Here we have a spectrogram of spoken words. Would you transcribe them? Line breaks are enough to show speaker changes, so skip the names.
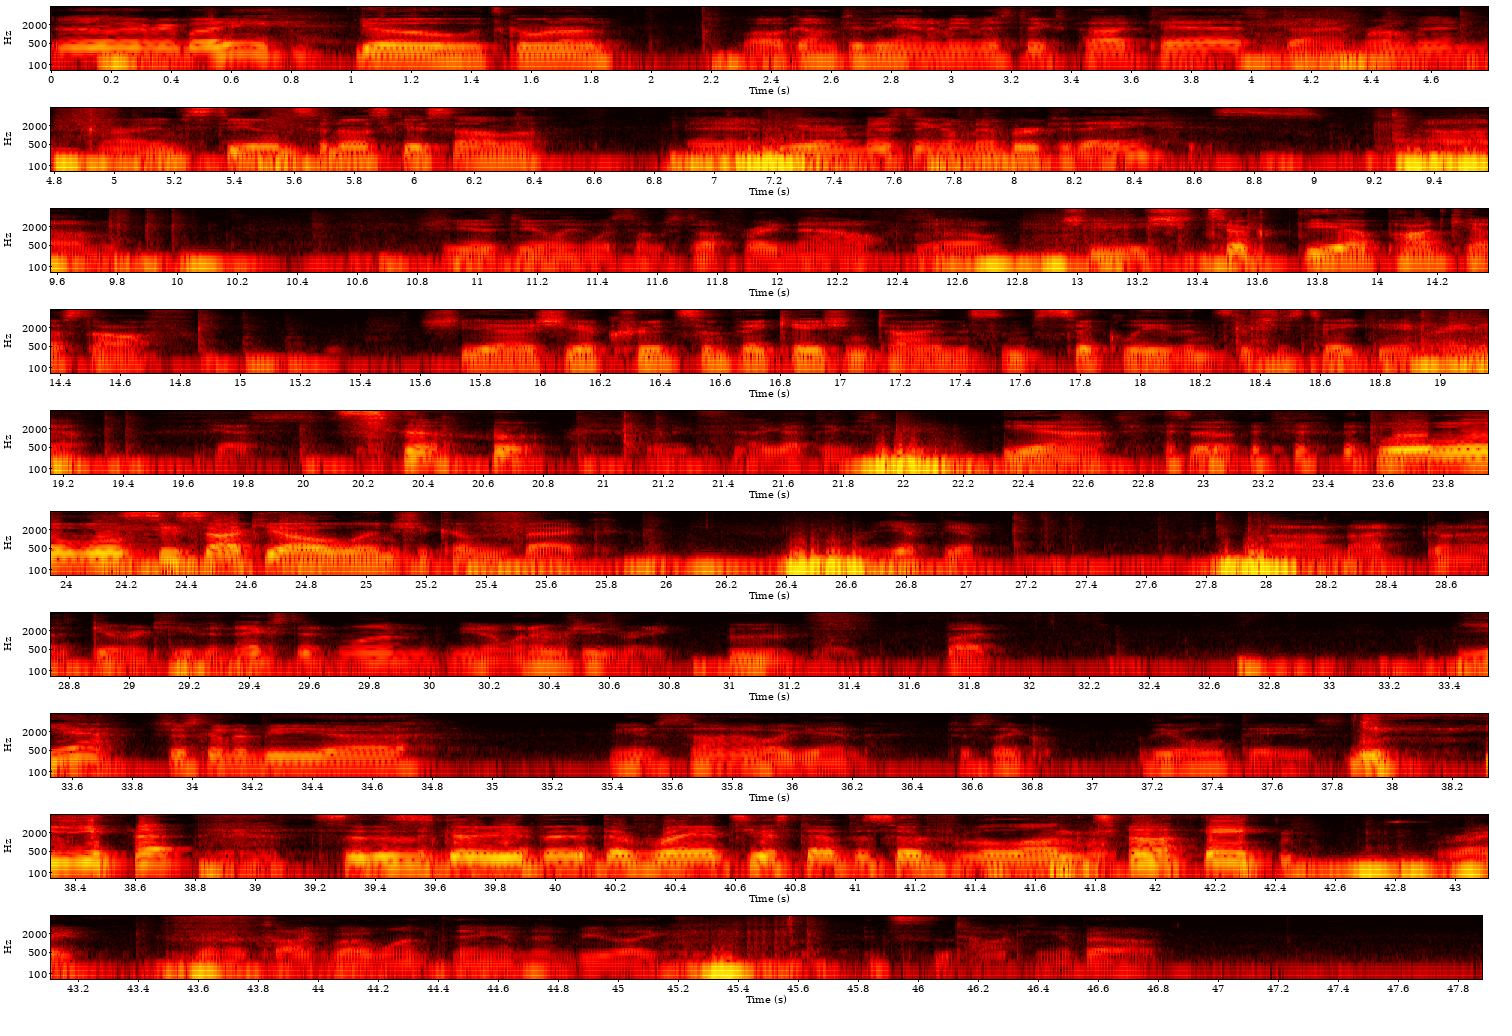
Hello, everybody.
Yo, what's going on?
Welcome to the Anime Mystics podcast. I'm Roman,
I'm Steven Sonosuke Sama.
and we are missing a member today. Um, she is dealing with some stuff right now, so
She she took the uh, podcast off. She uh, she accrued some vacation time, some sick leave, and so she's taking it right now.
yes,
So
I got things to do.
yeah, so we'll we'll, we'll see Sachiel when she comes back.
Yep, yep. Uh, I'm not gonna guarantee the next one. You know, whenever she's ready.
Hmm.
But yeah, it's just gonna be uh, me and Sano again, just like the old days.
yeah. So this is gonna be the, the rantiest episode from a long time.
right? We're gonna talk about one thing and then be like
It's
talking about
